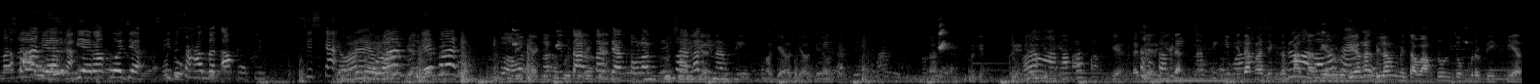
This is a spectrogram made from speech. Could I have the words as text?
maksudnya biar, biar aku aja, itu sahabat aku, please. Siska, Devan, Devan, Curiga gitu, gue Ntar curiga. terjatuh lagi Gue curiga. lagi nanti. Oke, oke, oke, oke. Oke, oke. Oh, nggak apa-apa. Ya, biar kita, kita kasih kesempatan dia dulu. Dia kan bilang minta waktu untuk berpikir.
